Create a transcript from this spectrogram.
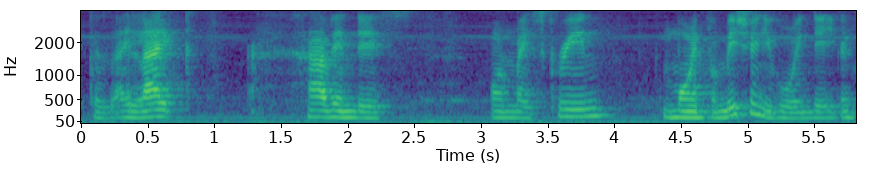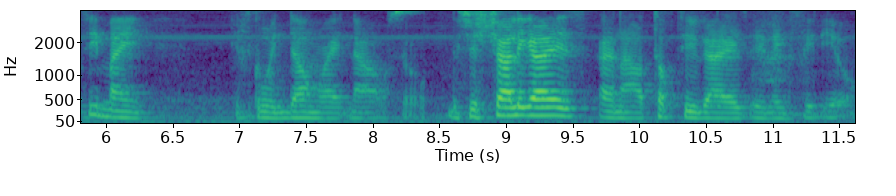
because I like having this on my screen more information you go in there. You can see my it's going down right now. So this is Charlie guys and I'll talk to you guys in the next video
